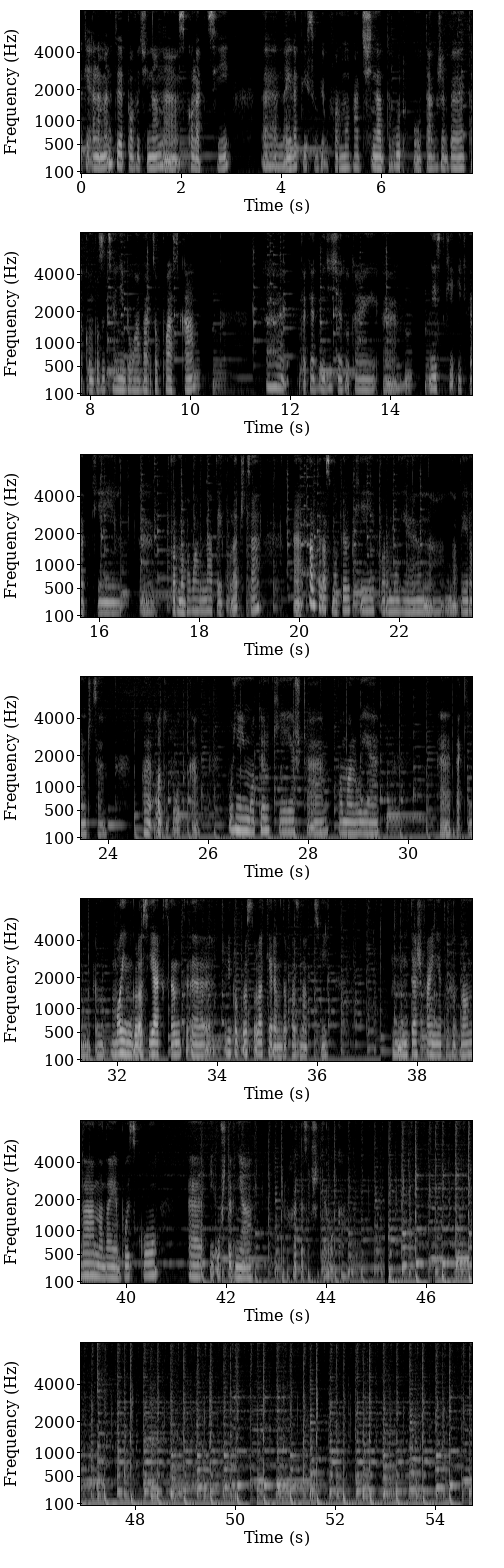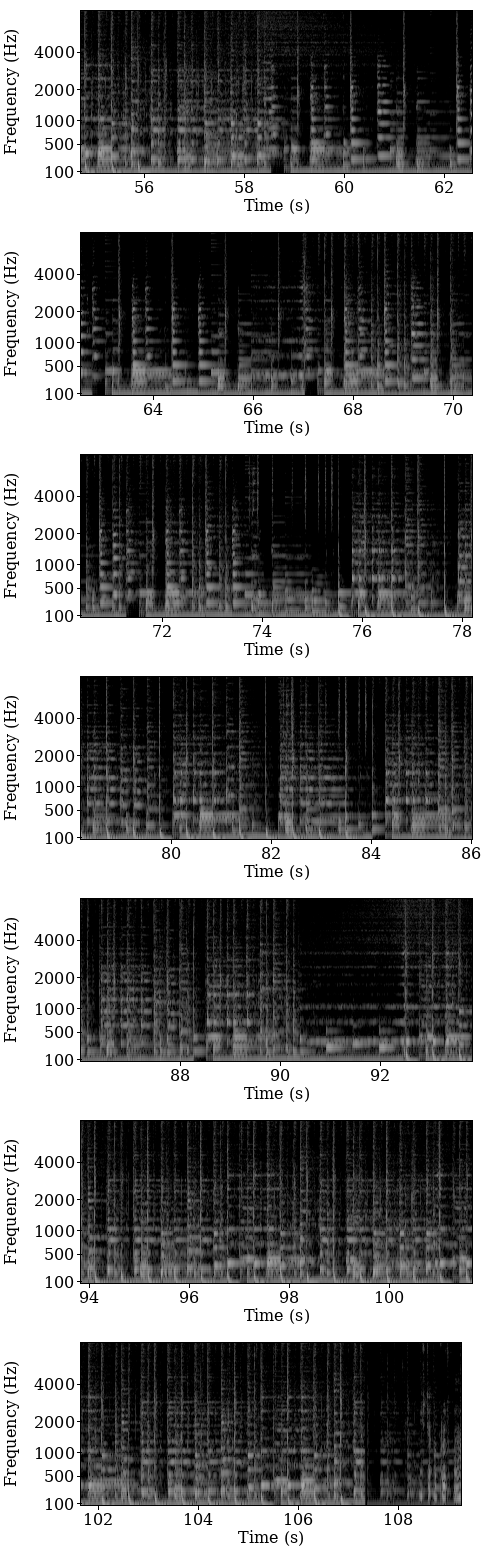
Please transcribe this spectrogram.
Takie elementy powycinane z kolekcji e, najlepiej sobie uformować na dłutku, tak żeby ta kompozycja nie była bardzo płaska. E, tak jak widzicie tutaj e, listki i kwiatki formowałam na tej kuleczce, a teraz motylki formuję na, na tej rączce od dłutka. Później motylki jeszcze pomaluję e, takim moim glossy accent, e, czyli po prostu lakierem do paznokci. Mm, Też fajnie to wygląda, nadaje błysku e, i usztywnia trochę te skrzydełka.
